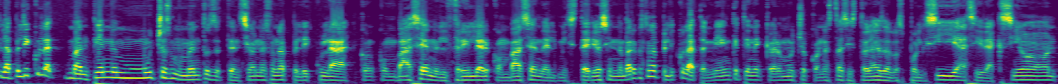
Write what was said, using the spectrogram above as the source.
La película mantiene muchos momentos de tensión, es una película con, base en el thriller, con base en el misterio, sin embargo es una película también que tiene que ver mucho con estas historias de los policías y de acción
